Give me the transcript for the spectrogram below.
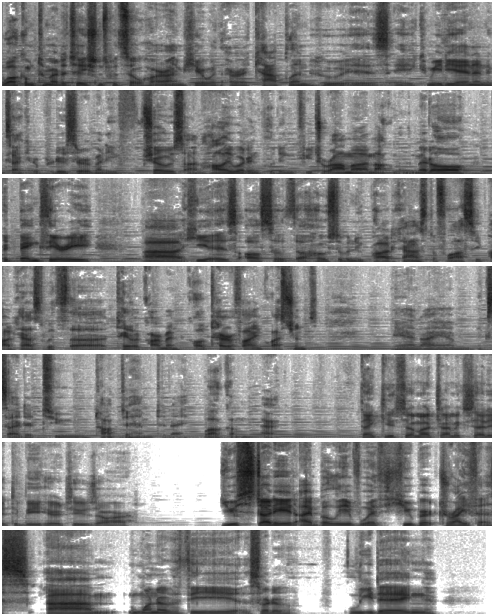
Welcome to Meditations with Zohar. I'm here with Eric Kaplan, who is a comedian and executive producer of many shows on Hollywood, including Futurama, Malcolm in the Middle, Big Bang Theory. Uh, he is also the host of a new podcast, a philosophy podcast with uh, Taylor Carman called Terrifying Questions. And I am excited to talk to him today. Welcome, Eric. Thank you so much. I'm excited to be here too, Zohar. You studied, I believe, with Hubert Dreyfus, um, one of the sort of leading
